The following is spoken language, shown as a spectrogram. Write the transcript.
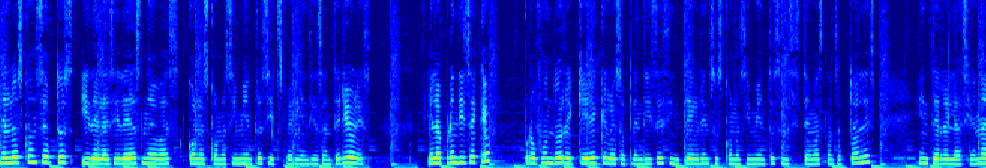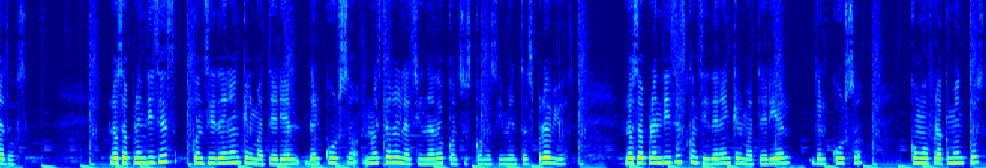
de los conceptos y de las ideas nuevas con los conocimientos y experiencias anteriores. El aprendizaje profundo requiere que los aprendices integren sus conocimientos en sistemas conceptuales interrelacionados. Los aprendices consideran que el material del curso no está relacionado con sus conocimientos previos. Los aprendices consideran que el material del curso como fragmentos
